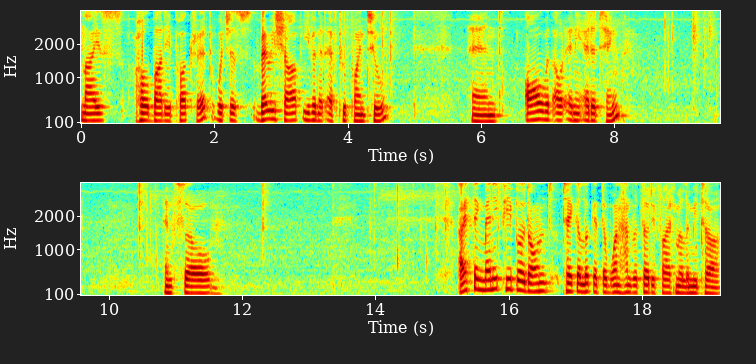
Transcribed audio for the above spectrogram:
nice whole body portrait which is very sharp even at f2.2 and all without any editing and so I think many people don't take a look at the 135 millimeter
